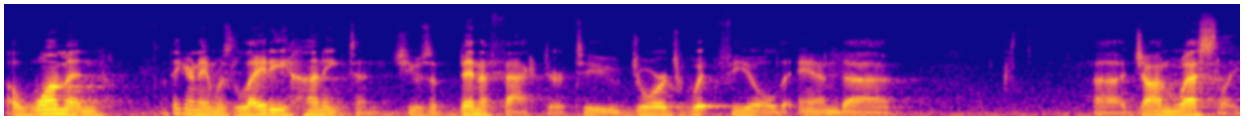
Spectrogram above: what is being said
a woman, I think her name was Lady Huntingdon. She was a benefactor to George Whitefield and uh, uh, John Wesley.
